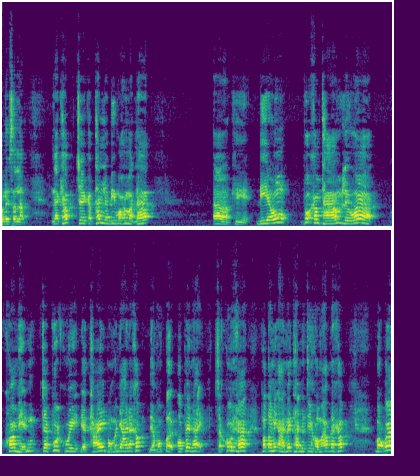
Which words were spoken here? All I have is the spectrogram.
อะลัยสลลัมนะครับ เจอกับท่านนบีมุฮัมมัดนะฮะโอเคเดี๋ยว พวกคำถามหรือว่าความเห็นจะพูดคุยเดี๋ยวท้ายผมบรรยายนะครับ เดี๋ยวผมเปิดโอเพนให้สักครู่นะฮะเพราะตอนนี้อ่านไม่ทันจริงๆขอมาอัพนะครับ บอกว่า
